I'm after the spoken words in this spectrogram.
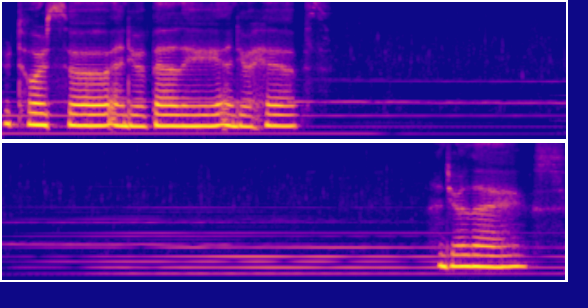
Your torso and your belly and your hips. And your legs.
